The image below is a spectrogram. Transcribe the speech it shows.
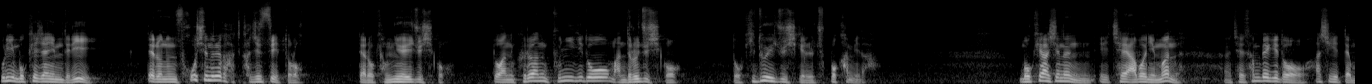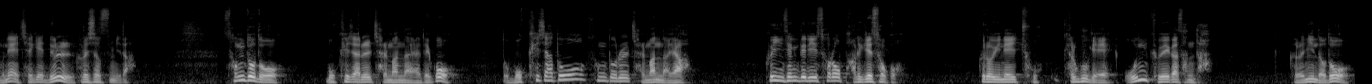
우리 목회자님들이 때로는 소신을 가- 가질 수 있도록 때로 격려해 주시고 또한 그러한 분위기도 만들어 주시고 또 기도해 주시기를 축복합니다. 목회하시는 이제 아버님은 제 선배기도 하시기 때문에 제게 늘 그러셨습니다. 성도도 목회자를 잘 만나야 되고 또 목회자도 성도를 잘 만나야 그 인생들이 서로 바르게 서고 그로 인해 조- 결국에 온 교회가 산다. 그러니 너도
